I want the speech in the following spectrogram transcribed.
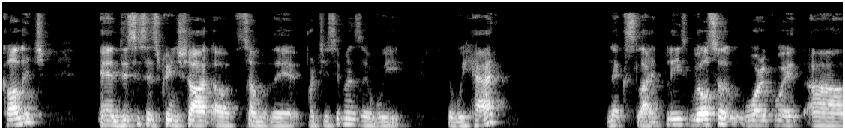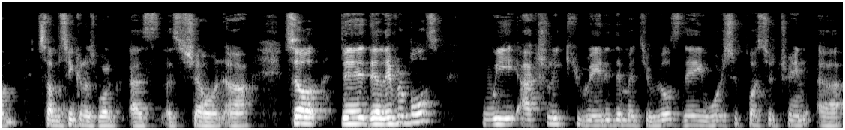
college. And this is a screenshot of some of the participants that we that we had. Next slide, please. We also work with um, some synchronous work as, as shown. Uh, so the deliverables, we actually curated the materials. They were supposed to train, uh,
